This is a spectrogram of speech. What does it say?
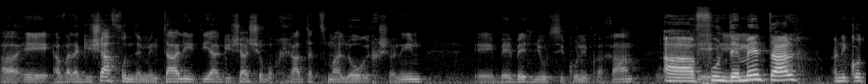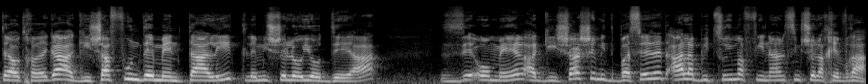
אה, אה, אבל הגישה הפונדמנטלית היא הגישה שמוכיחה את עצמה לאורך שנים אה, בהיבט ניהול סיכונים חכם. הפונדמנטל, אני קוטע אותך רגע, הגישה פונדמנטלית, למי שלא יודע, זה אומר הגישה שמתבססת על הביצועים הפיננסיים של החברה.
